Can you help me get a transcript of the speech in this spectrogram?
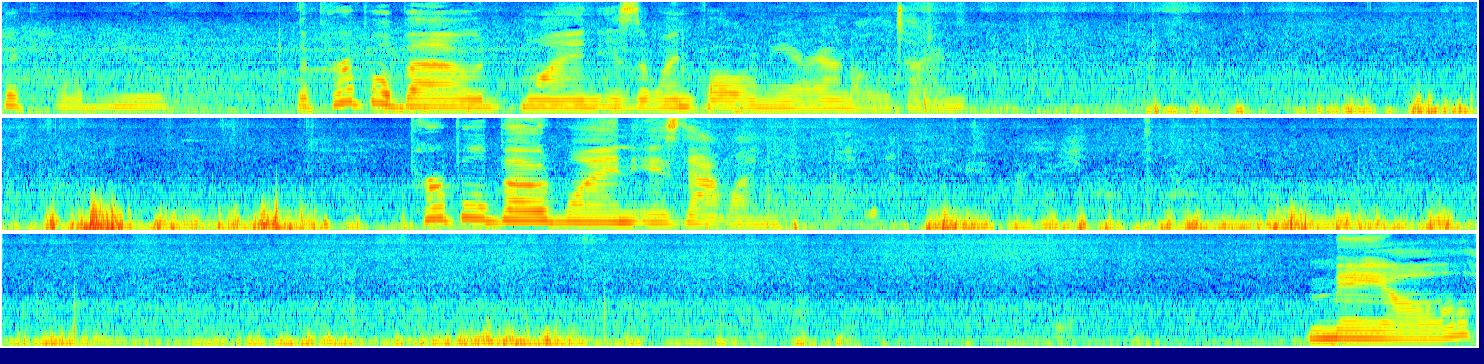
Here, Caleb, you. The purple bowed one is the one following me around all the time. Purple bowed one is that one. Male,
